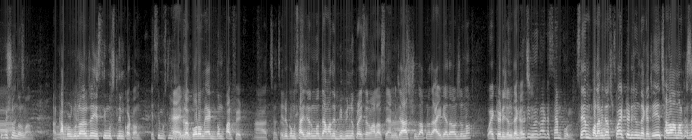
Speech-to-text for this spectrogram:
খুবই সুন্দর মাল। আর কাপড়গুলো হচ্ছে AC muslin cotton. AC muslin হ্যাঁ এগুলো গরমে একদম পারফেক্ট আচ্ছা আচ্ছা এরকম সাইজের মধ্যে আমাদের বিভিন্ন প্রাইসের মাল আছে। আমি জাস্ট শুধু আপনাদের আইডিয়া দেওয়ার জন্য কয়েকটা ডিজাইন দেখাচ্ছি। মনে করেন একটা স্যাম্পল স্যাম্পল আমি জাস্ট কয়েকটা ডিজাইন দেখাচ্ছি। এছাড়াও আমার কাছে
